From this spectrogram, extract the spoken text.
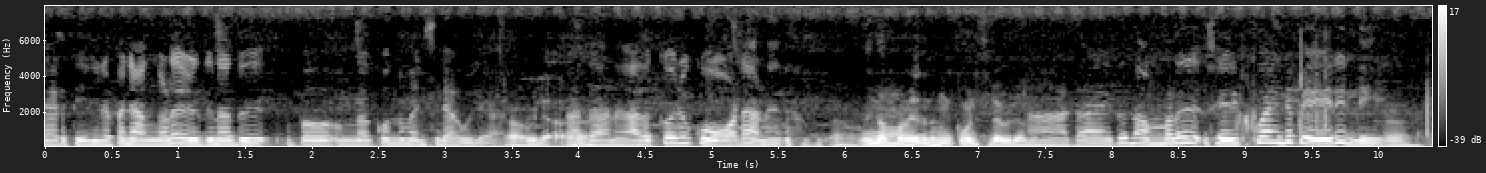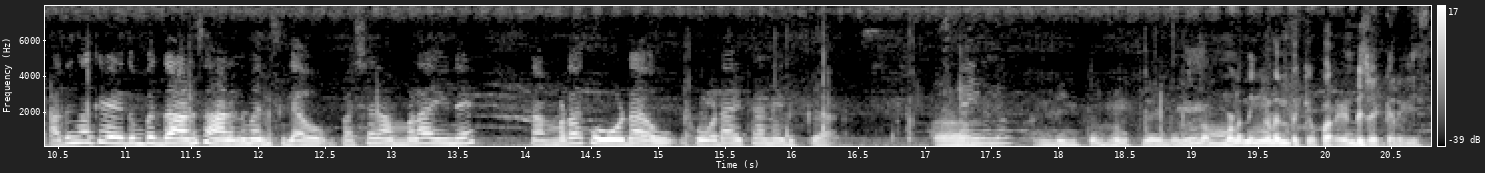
നേരെ തിരിയില്ല ഇപ്പൊ ഞങ്ങൾ എഴുതുന്നത് ഇപ്പൊ നിങ്ങൾക്കൊന്നും മനസ്സിലാവില്ല ആവില്ല അതാണ്. അതൊക്കെ ഒരു കോഡാണ്. നമ്മൾ എഴുതുന്നത് നിങ്ങൾക്ക് മനസ്സിലാവില്ല അതായത് നമ്മൾ ശരിക്കും അതിന്റെ പേരില്ലേ? അത് നിങ്ങൾക്ക് എഴുതുമ്പോ ഇതാണ് സാധനം മനസ്സിലാവും. പക്ഷെ നമ്മൾ അതിനെ നമ്മുടെ കോഡാവും. കോഡായിട്ടാണ് എടുക്കുക. എനിക്കും എനിക്കൊന്നും മനസ്സിലായില്ല നമ്മൾ നിങ്ങൾ എന്തൊക്കെയോ പറയേണ്ട ചക്കര കേസ്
